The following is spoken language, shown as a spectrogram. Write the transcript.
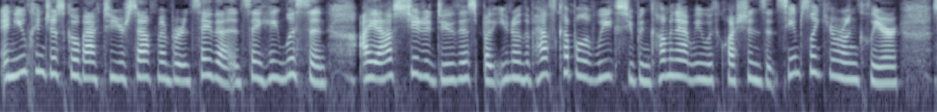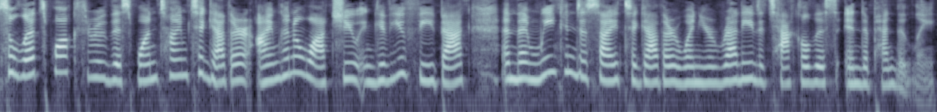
And you can just go back to your staff member and say that and say, hey, listen, I asked you to do this, but you know, the past couple of weeks you've been coming at me with questions. It seems like you're unclear. So let's walk through this one time together. I'm going to watch you and give you feedback, and then we can decide together when you're ready to tackle this independently.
